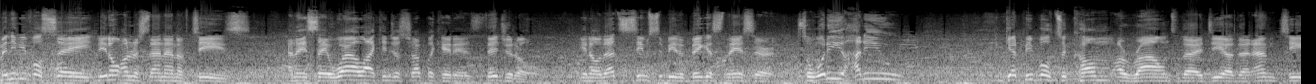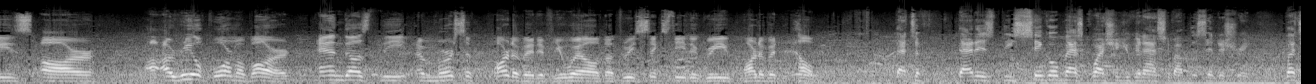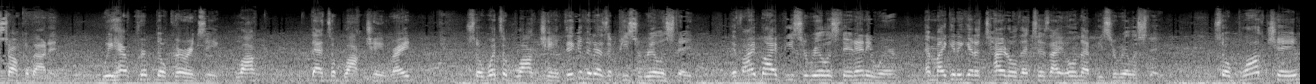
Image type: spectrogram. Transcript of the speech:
many people say they don't understand NFTs, and they say, "Well, I can just replicate it. It's digital." You know, that seems to be the biggest naysayer. So what do you? How do you get people to come around to the idea that NFTs are a, real form of art, and does the immersive part of it, if you will, the 360 degree part of it, help? That's a that is the single best question you can ask about this industry. Let's talk about it. We have cryptocurrency, block that's a blockchain, right? So what's a blockchain? Think of it as a piece of real estate. If I buy a piece of real estate anywhere, am I going to get a title that says I own that piece of real estate? So blockchain,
